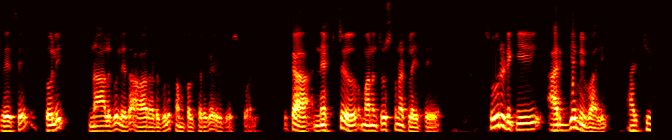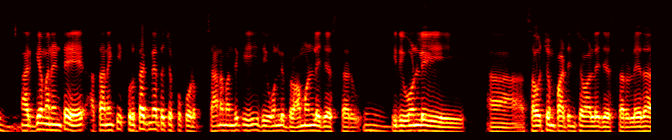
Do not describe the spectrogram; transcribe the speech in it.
వేసే తొలి నాలుగు లేదా ఆరు అడుగులు కంపల్సరీగా యూజ్ చేసుకోవాలి. ఇక నెక్స్ట్ మనం చూసుకున్నట్లయితే సూర్యుడికి అర్ఘ్యం ఇవ్వాలి. అర్ఘ్యం. అర్ఘ్యం అని అంటే తనకి కృతజ్ఞత చెప్పుకోవడం. చాలా మందికి ఇది ఓన్లీ బ్రాహ్మణులే చేస్తారు. ఇది ఓన్లీ ఆ, శౌచం పాటించే వాళ్ళే చేస్తారు. లేదా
